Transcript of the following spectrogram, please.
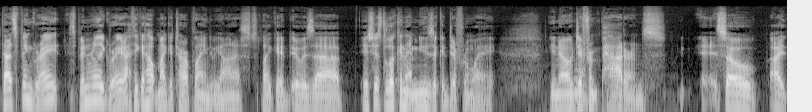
that's been great. It's been really great. I think it helped my guitar playing, to be honest. Like it, it was uh, it's just looking at music a different way, you know, different patterns. So I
